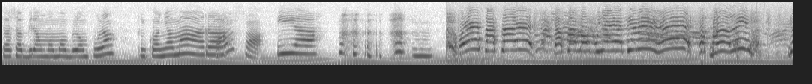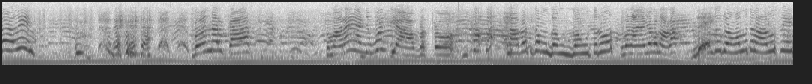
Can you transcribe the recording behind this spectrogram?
Sasa bilang Mama belum pulang, Rikonya marah. Masa? Iya. Weh, Sasa, eh! Sasa tuh? Kenapa sih kamu ganggu-ganggu terus? Cuma nanya aja kok marah. Itu udah kamu terlalu sih.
